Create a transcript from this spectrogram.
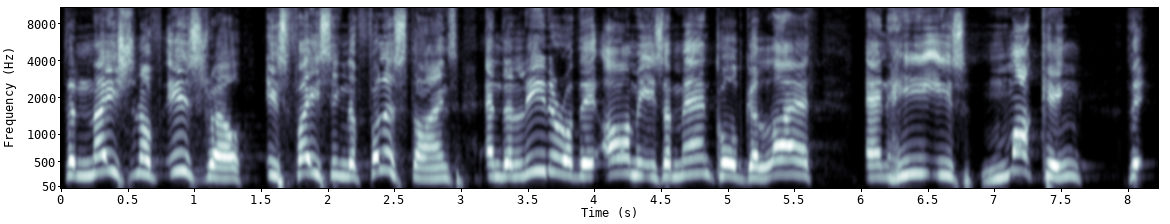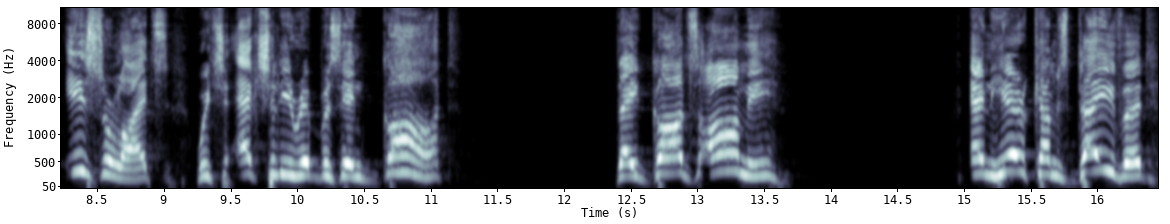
the nation of Israel is facing the Philistines, and the leader of their army is a man called Goliath, and he is mocking the Israelites, which actually represent God, they God's army. And here comes David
